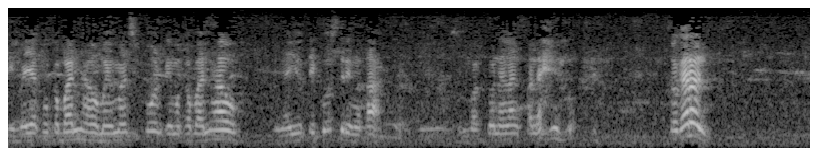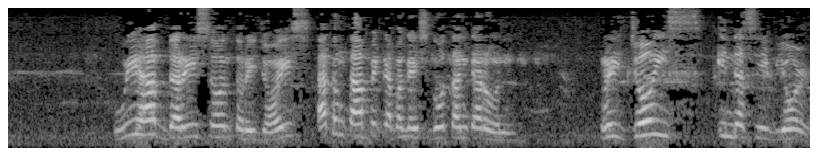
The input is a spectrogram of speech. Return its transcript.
di baya ko kabanhaw may man school kay makabanhaw. Na Eutychus Dre mata. Sumbag ko na lang pala yun. So karon we have the reason to rejoice. Atong topic na pagaisgutan karon, rejoice in the Savior.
